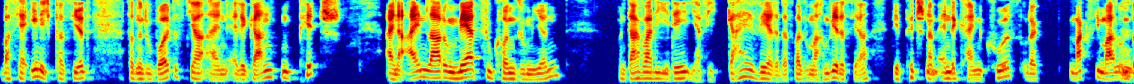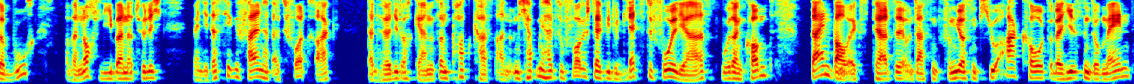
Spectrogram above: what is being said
Was ja eh nicht passiert, sondern du wolltest ja einen eleganten Pitch eine Einladung mehr zu konsumieren. Und da war die Idee, ja, wie geil wäre das, weil so machen wir das ja. Wir pitchen am Ende keinen Kurs oder maximal unser Buch, aber noch lieber natürlich, wenn dir das hier gefallen hat als Vortrag, dann hör dir doch gerne so einen Podcast an. Und ich habe mir halt so vorgestellt, wie du die letzte Folie hast, wo dann kommt dein Bauexperte und das ist von mir aus ein QR-Code oder hier ist ein Domain.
